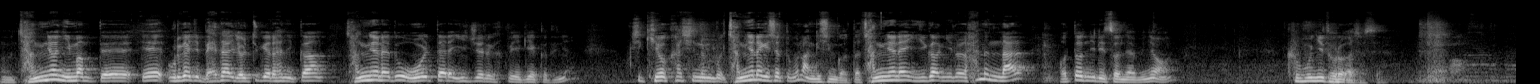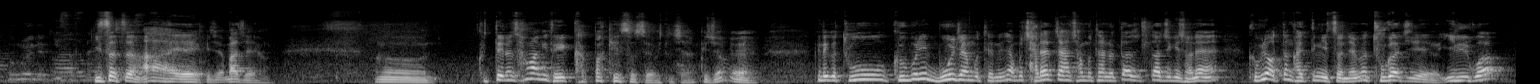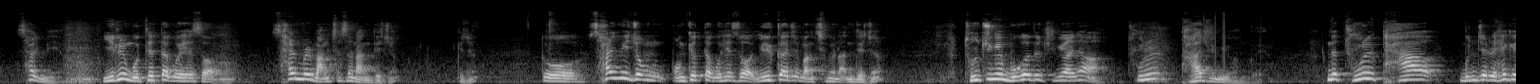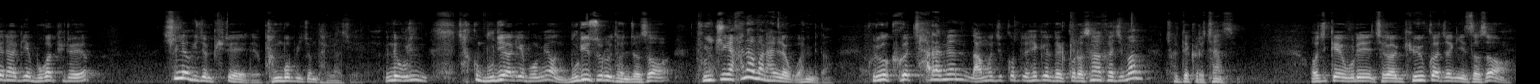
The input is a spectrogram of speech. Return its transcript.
어, 작년 이맘때에 우리가 이제 매달 12개를 하니까 작년에도 5월 달에 2주를 갖고 얘기했거든요. 혹시 기억하시는 분, 작년에 계셨던 분 안 계신 것 같다. 작년에 이 강의를 하는 날 어떤 일이 있었냐면요. 그분이 돌아가셨어요. 있었죠? 아, 예, 그죠. 맞아요. 어, 그때는 상황이 되게 각박했었어요, 진짜. 그죠? 예. 근데 그 두, 그분이 뭘 잘못했느냐, 뭐 잘했자 잘못하는 따지, 따지 기 전에 그분이 어떤 갈등이 있었냐면 두 가지예요. 일과 삶이에요. 일을 못했다고 해서 삶을 망쳐서는 안 되죠. 그죠? 또 삶이 좀 엉켰다고 해서 일까지 망치면 안 되죠. 둘 중에 뭐가 더 중요하냐? 둘 다 중요한 거예요. 근데 둘 다 문제를 해결하기에 뭐가 필요해요? 실력이 좀 필요해야 돼요. 방법이 좀 달라져야 돼요. 근데 우린 자꾸 무리하게 보면 무리수를 던져서 둘 중에 하나만 하려고 합니다. 그리고 그거 잘하면 나머지 것도 해결될 거라고 생각하지만 절대 그렇지 않습니다. 어저께 우리 제가 교육과정이 있어서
